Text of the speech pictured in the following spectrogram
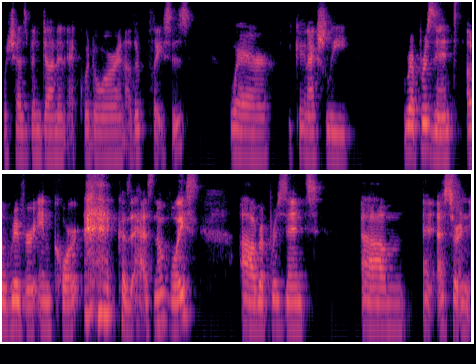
which has been done in Ecuador and other places where you can actually represent a river in court because it has no voice, uh, represent um, a, certain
